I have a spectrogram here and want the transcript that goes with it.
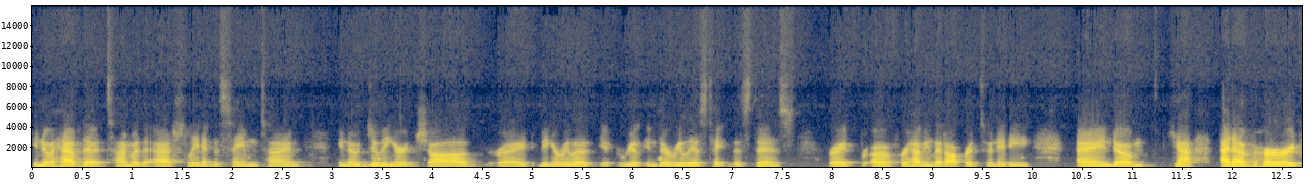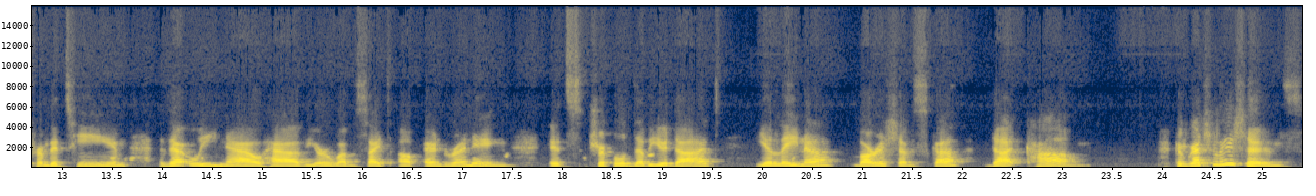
you know, have that time with Ashley and at the same time, you know, doing your job, right? Being a real, real in the real estate business, right? Uh, for having that opportunity. And um, yeah, and I've heard from the team that we now have your website up and running. It's www.yelenaborichevska.com. Congratulations.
